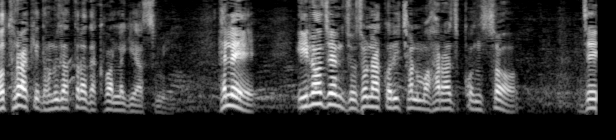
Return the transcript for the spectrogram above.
ମଥୁରାକେ ଧନୁଯାତ୍ରା ଦେଖବାର୍ ଲାଗି ଆସମି ହେଲେ ଇନ ଯେନ୍ ଯୋଜନା କରିଛନ୍ ମହାରାଜ କଂସ ଯେ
